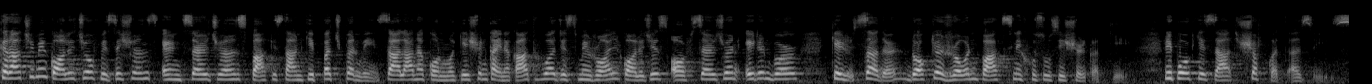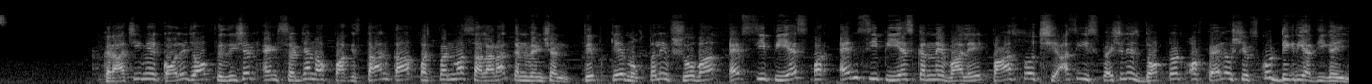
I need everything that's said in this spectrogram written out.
कराची में college of physicians and surgeons Pakistan की पचपनवीं सालाना कॉन्वोकेशन का इनका हुआ, जिसमें royal colleges of surgeon Edinburgh के सदर डॉक्टर रोवन पार्क्स ने खसूसी शिरकत की। रिपोर्ट के साथ शफकत अज़ीज़। कराची में college of physician and surgeon of Pakistan का पचपनवा सालाना कन्वेंशन तिब के मुख्तलिफ़ शोबा एफ़ सी पी एस और एन सी पी एस करने वाले पाँच सौ छियासी स्पेशलिस्ट डॉक्टर और फेलोशिप को डिग्रियाँ दी गई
